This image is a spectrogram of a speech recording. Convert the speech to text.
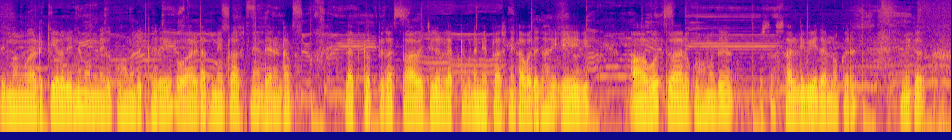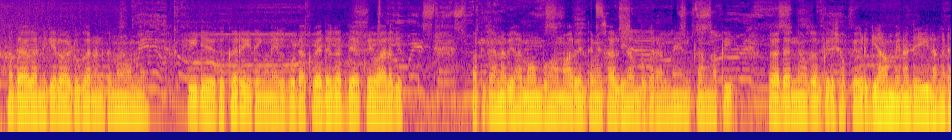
දිමංවාට කියල දෙන්න මම මේක කොහොමද කරේ? ඔයාටත් මේ ප්‍රශ්නය දැනට ලැප්ටොප් එකත් පාවිච්චක ලැප්ටපට මේ ප්‍රශ්න කවද හරි ඒවි ආවොත් ඔයාල කොහොමද සල්ලි වේදන්න නොකර මේක හදාගන්න කියල අඩු ගණන තම මේ වීඩියෝ එක කර. ඉතින් මේක ගොඩක් වැදගත් දෙයක් වේ. වාලගේ අපි ගන්න හමෝම් බොහ මාරුවෙන් තම සල්ලි හම්බ කරන්න. නිකං අපි ඔය දන්න කම්පිර ශොප්පකට ගියහම් වෙන දේීළඟට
